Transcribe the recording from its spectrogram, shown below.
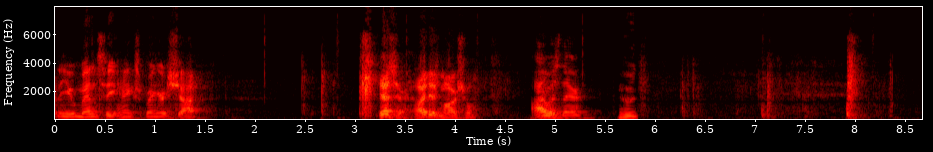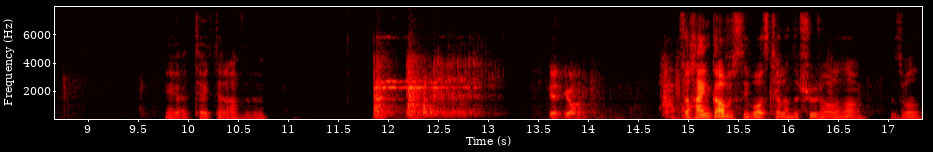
Any of you men see Hank Springer shot? Yes, sir. I did, Marshal. I was there. Who? Yeah, take that off of him. Get going. So Hank obviously was telling the truth all along, as well.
